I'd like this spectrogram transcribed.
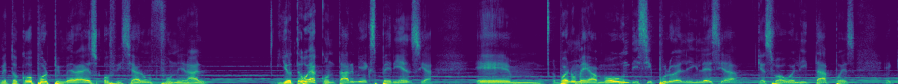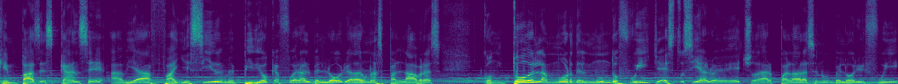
Me tocó por primera vez oficiar un funeral. Yo te voy a contar mi experiencia. Em, bueno, me llamó un discípulo de la iglesia que su abuelita, pues, eh, que en paz descanse, había fallecido y me pidió que fuera al velorio a dar unas palabras con todo el amor del mundo fui, esto sí ya lo he hecho, dar palabras en un velorio y fui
